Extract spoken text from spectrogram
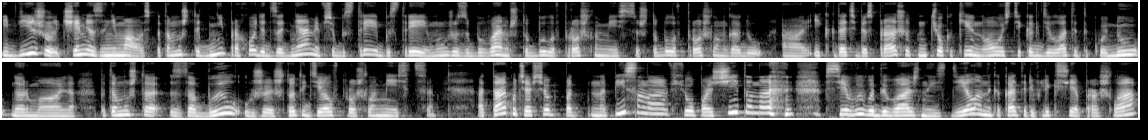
и вижу, чем я занималась, потому что дни проходят за днями все быстрее и быстрее, и мы уже забываем, что было в прошлом месяце, что было в прошлом году. А, и когда тебя спрашивают, ну что, какие новости, как дела, ты такой, ну, нормально, потому что забыл уже, что ты делал в прошлом месяце. А так у тебя все написано, все посчитано, все выводы важные сделаны, какая-то рефлексия прошла.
